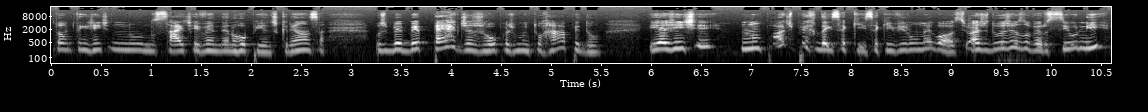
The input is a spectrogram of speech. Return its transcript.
então, tem gente no, no site aí vendendo roupinha de criança, os bebês perdem as roupas muito rápido e a gente não pode perder isso aqui. Isso aqui vira um negócio. As duas resolveram se unir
